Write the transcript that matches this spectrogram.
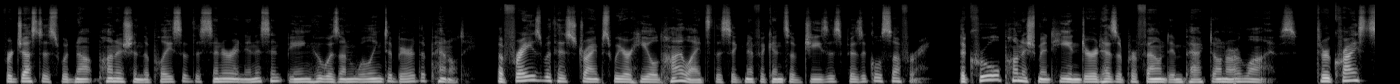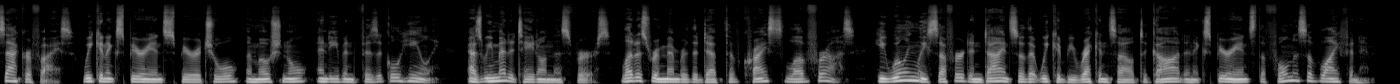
for justice would not punish in the place of the sinner an innocent being who was unwilling to bear the penalty. The phrase, with his stripes we are healed, highlights the significance of Jesus' physical suffering. The cruel punishment he endured has a profound impact on our lives. Through Christ's sacrifice, we can experience spiritual, emotional, and even physical healing. As we meditate on this verse, let us remember the depth of Christ's love for us. He willingly suffered and died so that we could be reconciled to God and experience the fullness of life in Him.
